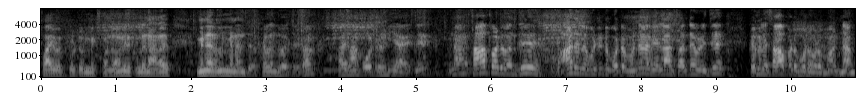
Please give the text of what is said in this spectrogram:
ஃபைபர் ஃபுட்டும் மிக்ஸ் பண்ணுவோம். இதுக்குள்ளே நாங்கள் மினரலும் மினந்து கலந்து வச்சுருக்கோம். அதெல்லாம் போட்டு ரெடி ஆகிட்டு நாங்கள் சாப்பாடு வந்து ஆடலை விட்டுட்டு போட்டோம்னா அவை எல்லாம் சண்டை பிடிச்சு எங்களை சாப்பாடு போட விட மாட்டோம்.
